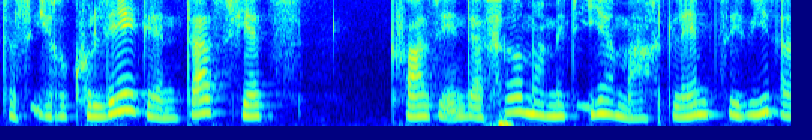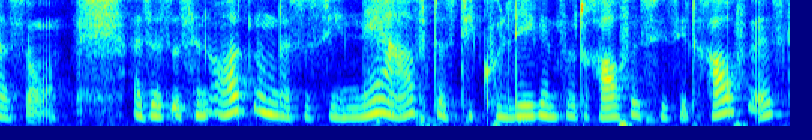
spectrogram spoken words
dass ihre Kollegin das jetzt quasi in der Firma mit ihr macht, lähmt sie wieder so. Also es ist in Ordnung, dass es sie nervt, dass die Kollegin so drauf ist, wie sie drauf ist.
